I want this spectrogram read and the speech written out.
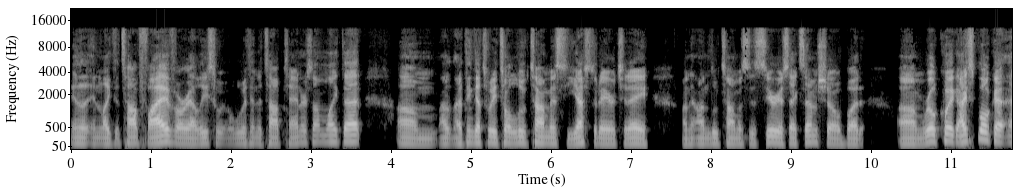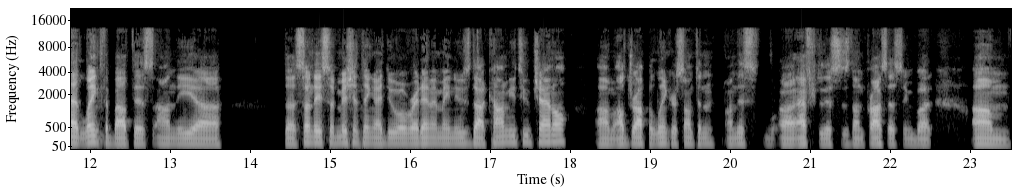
in the, in like the top five or at least within the top ten or something like that. Um, I, I think that's what he told Luke Thomas yesterday or today on on Luke Thomas's Sirius XM show. But um, real quick, I spoke at, at length about this on the uh, the Sunday submission thing I do over at MMAnews.com YouTube channel. Um, I'll drop a link or something on this uh, after this is done processing. But um,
